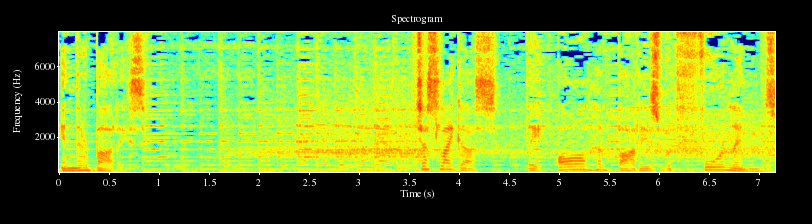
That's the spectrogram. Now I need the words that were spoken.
in their bodies. Just like us, they all have bodies with four limbs.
